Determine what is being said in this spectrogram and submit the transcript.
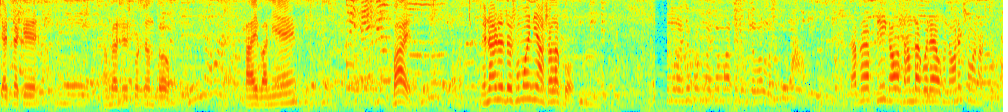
চারটাকে আমরা শেষ পর্যন্ত খাই বানিয়ে ভাই এনার্জি তো সময় নিয়ে আসা লাগবো মনে হয় যে প্রথমে মাছে ঢুকলে ভালো লাগবে আপনারা ফ্রি খাওয়ার ধান্দা করে ওখানে অনেক সময় নষ্ট করে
